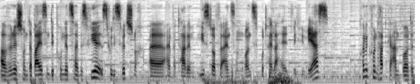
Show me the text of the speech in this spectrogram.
Aber wenn wir schon dabei sind, Deponia 2 bis 4 ist für die Switch noch äh, ein paar Tage im E-Store für 1,99 pro Teil erhältlich. Wie wär's? Konikun hat geantwortet,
